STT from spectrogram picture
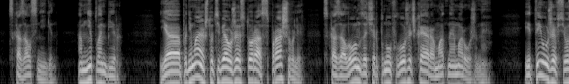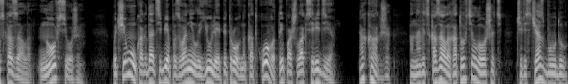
— сказал Снегин. «А мне пломбир». «Я понимаю, что тебя уже сто раз спрашивали», — сказал он, зачерпнув ложечкой ароматное мороженое. «И ты уже все сказала, но все же. Почему, когда тебе позвонила Юлия Петровна Каткова, ты пошла к Середе?» «А как же?» Она ведь сказала, готовьте лошадь, через час буду.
